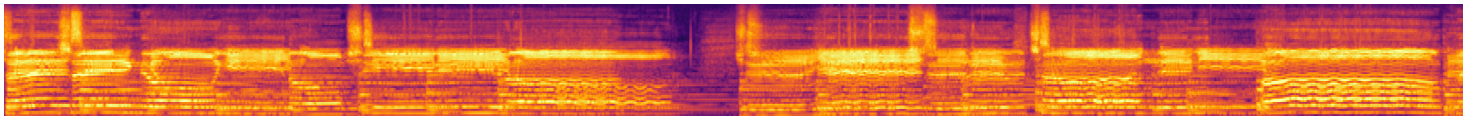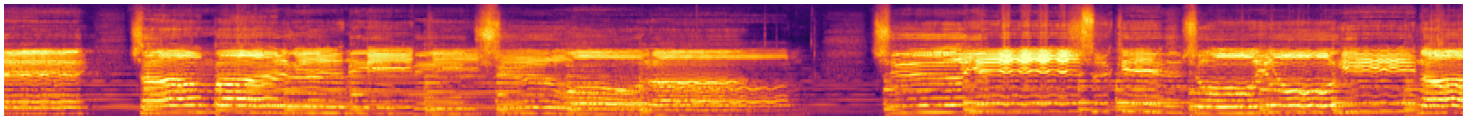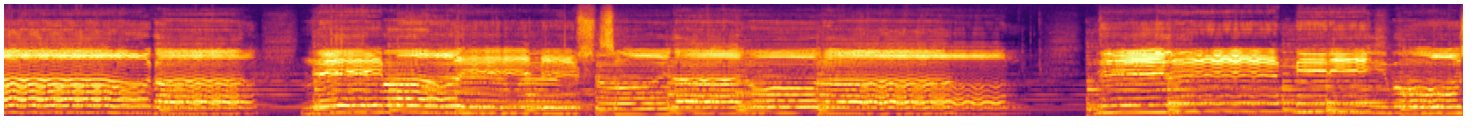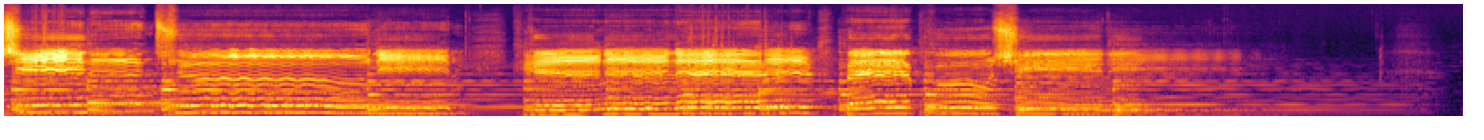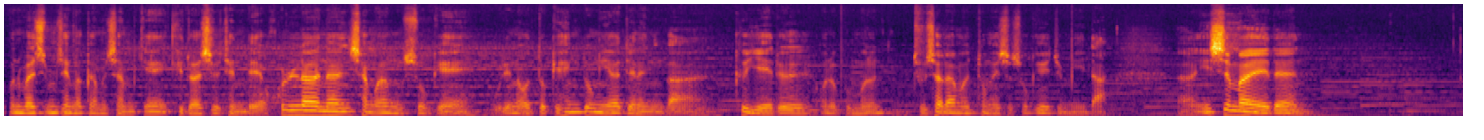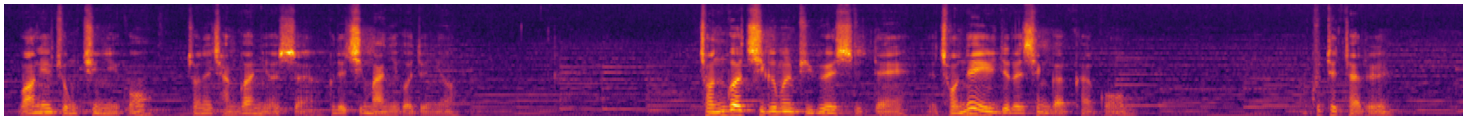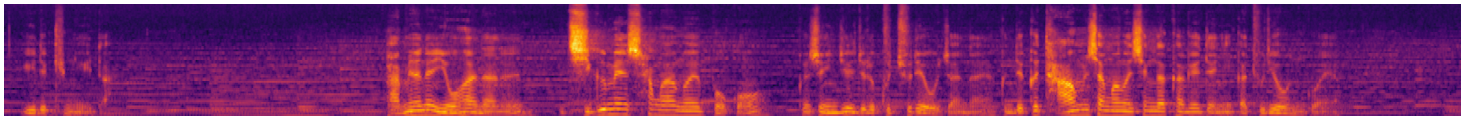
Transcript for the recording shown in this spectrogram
새생 말씀 생각하면서 함께 기도하실 텐데 혼란한 상황 속에 우리는 어떻게 행동해야 되는가 그 예를 오늘 본문은 두 사람을 통해서 소개해 줍니다. 아, 이스마엘은 왕의 종친이고 전에 장관이었어요. 근데 지금 아니거든요. 전과 지금을 비교했을 때 전의 일들을 생각하고 쿠데타를 일으킵니다. 반면에 요하나는 지금의 상황을 보고 그래서 인질들을 구출해 오잖아요. 근데 그 다음 상황을 생각하게 되니까 두려운 거예요.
